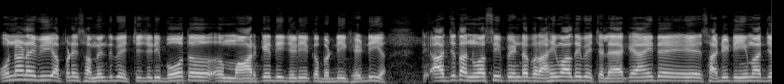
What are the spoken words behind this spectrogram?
ਉਹਨਾਂ ਨੇ ਵੀ ਆਪਣੇ ਸਮੇਂ ਦੇ ਵਿੱਚ ਜਿਹੜੀ ਬਹੁਤ ਮਾਰਕੇ ਦੀ ਜਿਹੜੀ ਕਬੱਡੀ ਖੇਡੀ ਆ। ਤੇ ਅੱਜ ਤੁਹਾਨੂੰ ਅਸੀਂ ਪਿੰਡ ਬਰਾਹੀਵਾਲ ਦੇ ਵਿੱਚ ਲੈ ਕੇ ਆਏ ਤੇ ਇਹ ਸਾਡੀ ਟੀਮ ਅੱਜ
